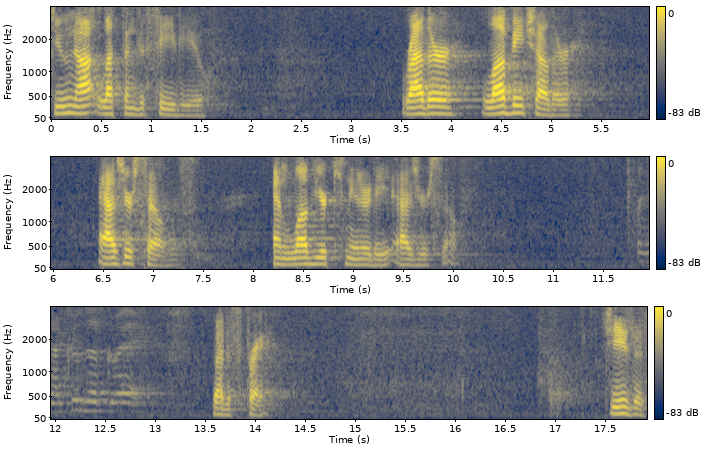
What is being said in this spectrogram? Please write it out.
Do not let them deceive you. Rather, love each other as yourselves and love your community as yourself. Let us pray. Jesus,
